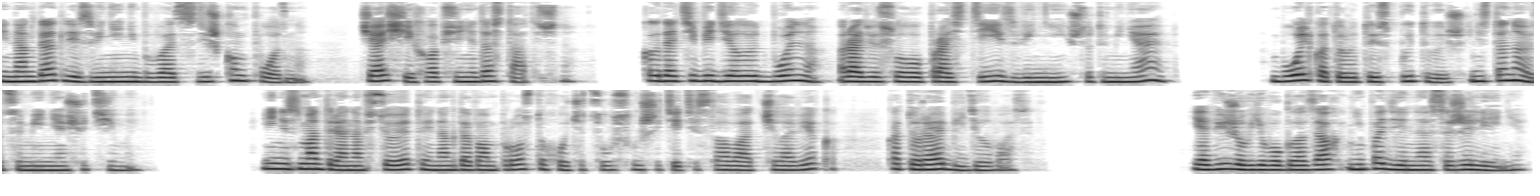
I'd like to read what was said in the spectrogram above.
Иногда для извинений бывает слишком поздно, чаще их вообще недостаточно. Когда тебе делают больно, разве слово «прости», «извини» что-то меняют? Боль, которую ты испытываешь, не становится менее ощутимой. И несмотря на все это, иногда вам просто хочется услышать эти слова от человека, который обидел вас. Я вижу в его глазах неподдельное сожаление,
